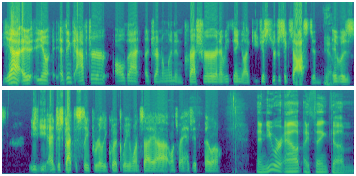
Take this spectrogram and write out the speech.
yeah, I, you know, I think after all that adrenaline and pressure and everything, like you just you're just exhausted. Yeah. It was. You, you, I just got to sleep really quickly once I uh, once my head hit the pillow. And you were out, I think. Um,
